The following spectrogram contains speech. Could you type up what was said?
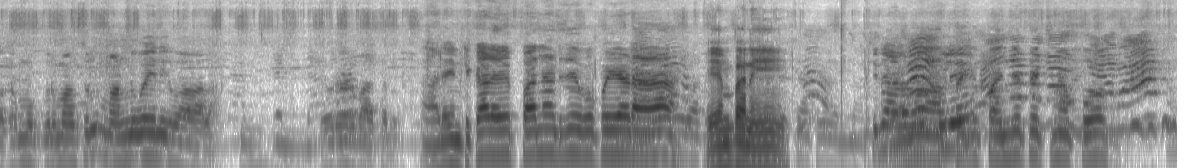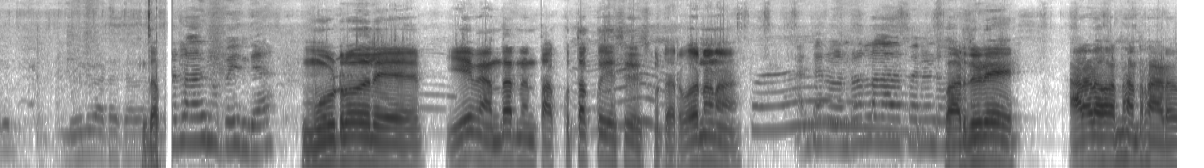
ఒక ముగ్గురు మనుషులు మన్ను పోయినకి పోవాలా? ఎవరెవరు పోతారు? ఆడ ఇంటికాడ ఏ పని అంటే చెప్పపోయాడా ఏం పని? పని పోయిందా మూడు రోజులే. ఏమి అందరు నన్ను తక్కువ తక్కువ చేసి వేసుకుంటారు. ఓనా పరదుడే అలాడు అన్నాడు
